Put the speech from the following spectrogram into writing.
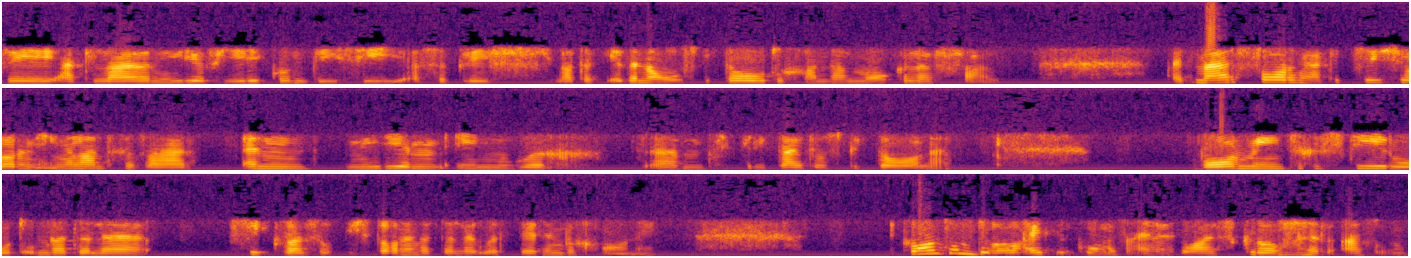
sê ek ly aan hierdie of hierdie kondisie, asseblief laat ek eerder na hospitaal toe gaan, dan maak hulle fout. Uit my ervaring, ek het 6 jaar in Engeland gewerk in medium en hoog ehm um, sekuriteit hospitale waar mense gestuur word omdat hulle siek was op die stadium wat hulle oortreding begaan het. Die kans om daar uit te kom is eintlik baie skrommer as om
